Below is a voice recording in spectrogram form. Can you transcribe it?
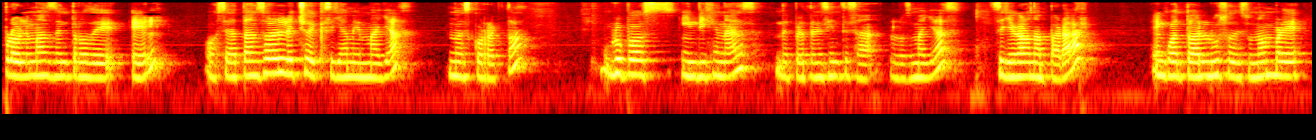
problemas dentro de él. O sea, tan solo el hecho de que se llame Maya no es correcto. Grupos indígenas de pertenecientes a los mayas se llegaron a parar en cuanto al uso de su nombre,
